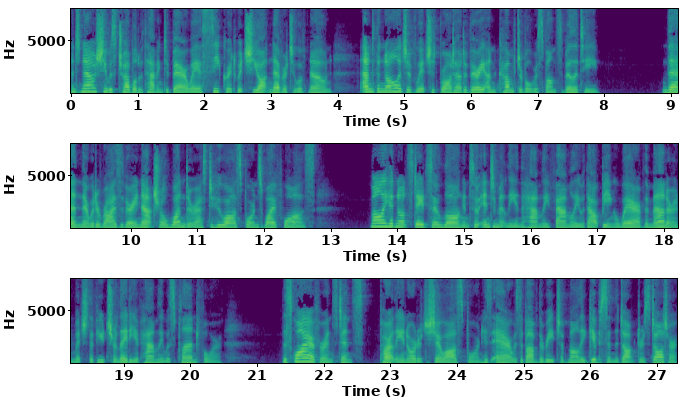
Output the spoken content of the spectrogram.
and now she was troubled with having to bear away a secret which she ought never to have known, and the knowledge of which had brought out a very uncomfortable responsibility. Then there would arise a very natural wonder as to who Osborne's wife was. Molly had not stayed so long and so intimately in the Hamley family without being aware of the manner in which the future lady of Hamley was planned for. The squire, for instance, partly in order to show Osborne his heir was above the reach of Molly Gibson, the doctor's daughter,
